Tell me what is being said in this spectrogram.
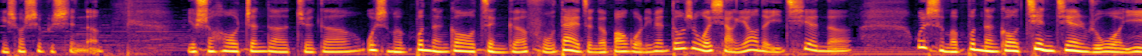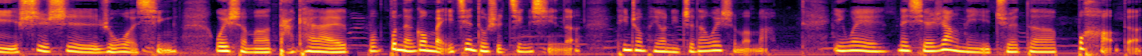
你说是不是呢？有时候真的觉得，为什么不能够整个福袋、整个包裹里面都是我想要的一切呢？为什么不能够件件如我意，事事如我行？为什么打开来不不能够每一件都是惊喜呢？听众朋友，你知道为什么吗？因为那些让你觉得不好的、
